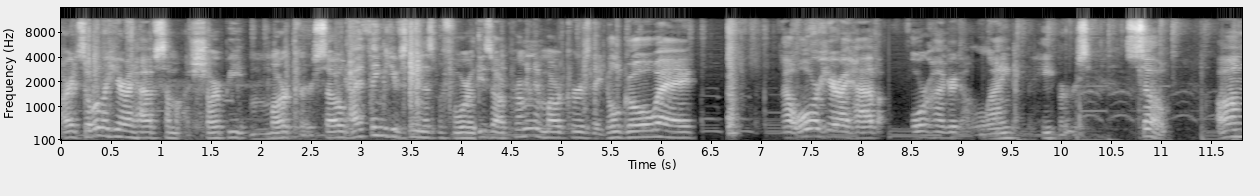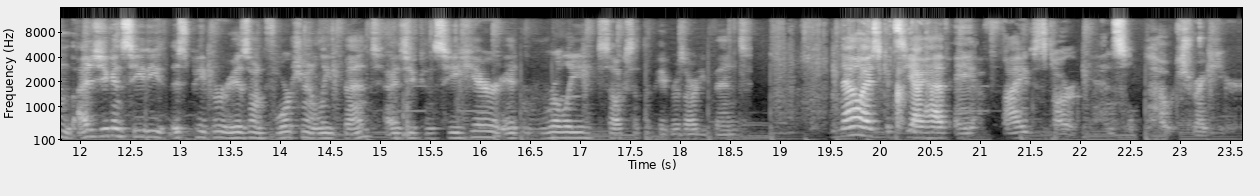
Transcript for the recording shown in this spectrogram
Alright, so over here I have some Sharpie markers. So I think you've seen this before. These are permanent markers, they don't go away. Now over here I have 400 lined papers. So, um, as you can see, the, this paper is unfortunately bent. As you can see here, it really sucks that the paper is already bent. Now, as you can see, I have a five-star pencil pouch right here.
